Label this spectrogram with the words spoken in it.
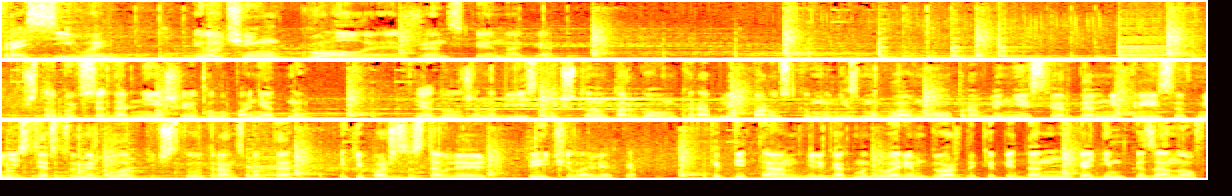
красивая и очень голая женская нога. Чтобы все дальнейшее было понятно, я должен объяснить, что на торговом корабле «Парус коммунизма» Главного управления сверхдальних рейсов Министерства межгалактического транспорта экипаж составляют три человека. Капитан, или, как мы говорим, дважды капитан Никодим Казанов,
